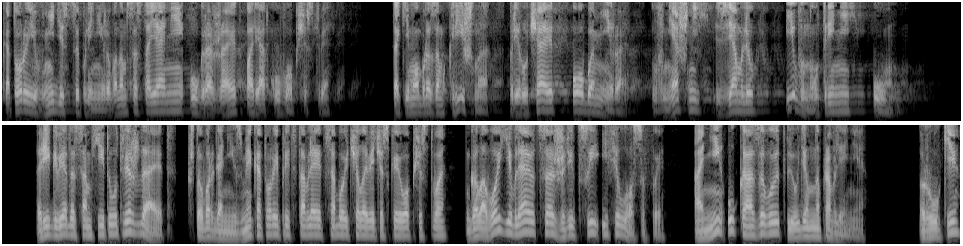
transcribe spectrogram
который в недисциплинированном состоянии угрожает порядку в обществе. Таким образом, Кришна приручает оба мира – внешний – землю и внутренний – ум. Ригведа Самхита утверждает, что в организме, который представляет собой человеческое общество, головой являются жрецы и философы. Они указывают людям направление. Руки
